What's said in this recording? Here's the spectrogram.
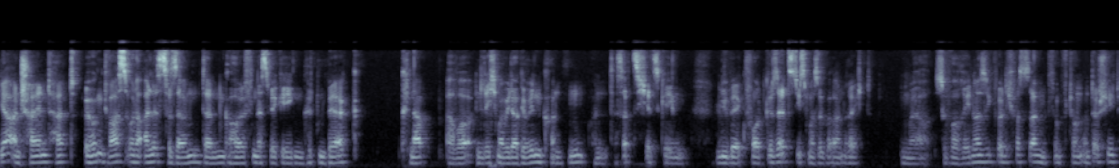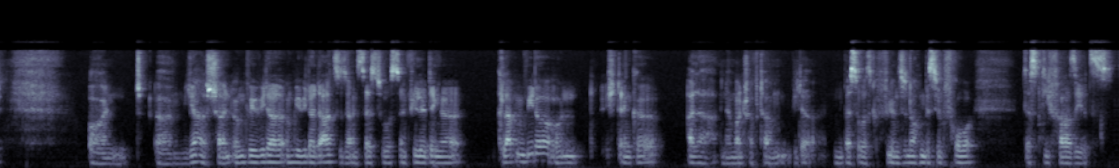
ja, anscheinend hat irgendwas oder alles zusammen dann geholfen, dass wir gegen Hüttenberg knapp, aber endlich mal wieder gewinnen konnten. Und das hat sich jetzt gegen Lübeck fortgesetzt. Diesmal sogar ein recht ja, souveräner Sieg, würde ich fast sagen, mit fünf Tonnen Unterschied. Und ähm, ja, es scheint irgendwie wieder, irgendwie wieder da zu sein, das Selbstbewusstsein. Viele Dinge klappen wieder und ich denke, alle in der Mannschaft haben wieder ein besseres Gefühl und sind auch ein bisschen froh, dass die Phase jetzt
